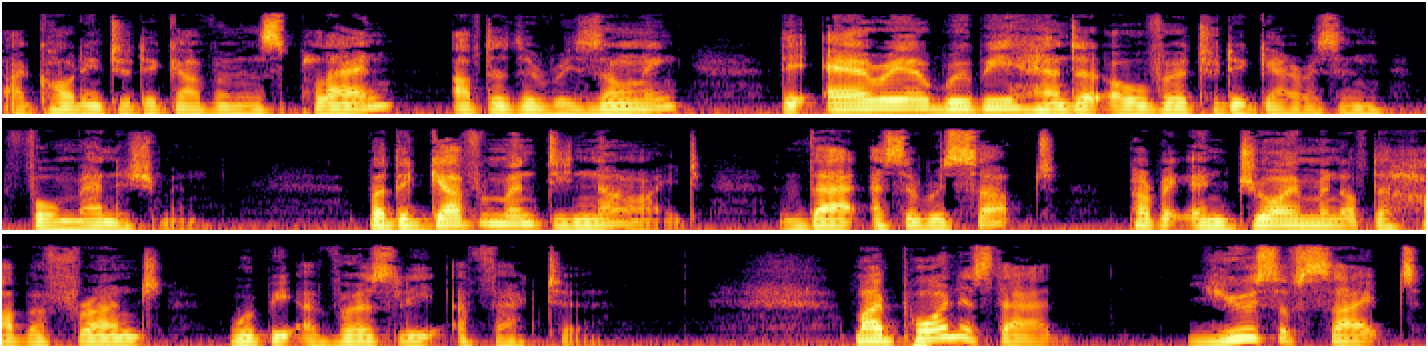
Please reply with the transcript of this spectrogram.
According to the government's plan, after the rezoning, the area will be handed over to the garrison for management. But the government denied that as a result, public enjoyment of the harbour front would be adversely affected. My point is that use of site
